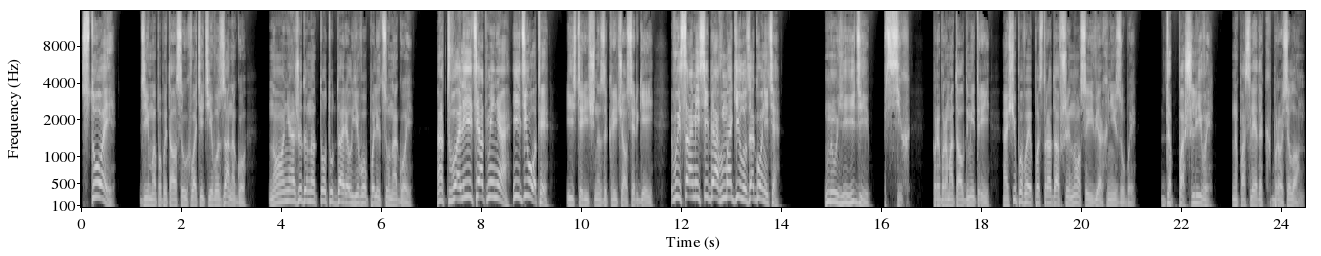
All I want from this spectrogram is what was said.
«Стой!» Дима попытался ухватить его за ногу, но неожиданно тот ударил его по лицу ногой. «Отвалите от меня, идиоты!» — истерично закричал Сергей. «Вы сами себя в могилу загоните!» «Ну и иди, псих!» — пробормотал Дмитрий, ощупывая пострадавший нос и верхние зубы. «Да пошли вы!» — напоследок бросил он.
